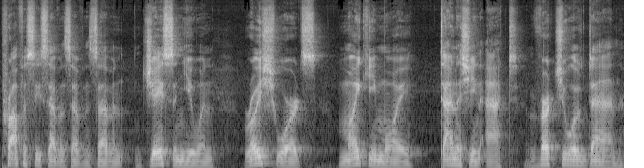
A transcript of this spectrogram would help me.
Prophecy 777, Jason Ewan, Roy Schwartz, Mikey Moy, Danishing Act, Virtual Dan,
